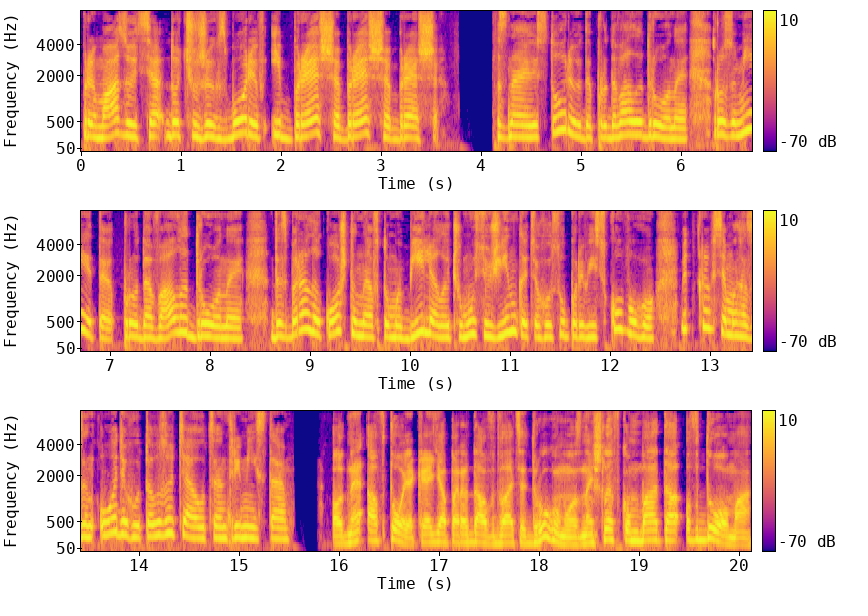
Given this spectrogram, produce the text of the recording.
Примазується до чужих зборів і бреше, бреше, бреше. Знаю історію, де продавали дрони. Розумієте, продавали дрони, де збирали кошти на автомобіль, але чомусь у жінки цього супервійськового відкрився магазин одягу та взуття у центрі міста. Одне авто, яке я передав в 22-му, знайшли в комбата вдома.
